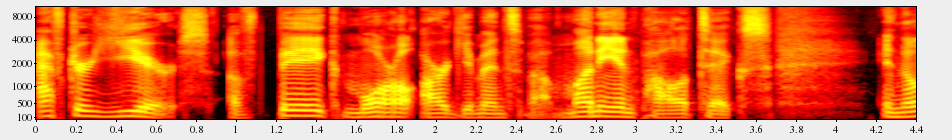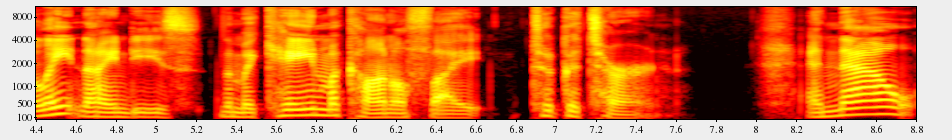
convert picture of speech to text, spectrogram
After years of big moral arguments about money and politics, in the late 90s, the McCain McConnell fight took a turn. And now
